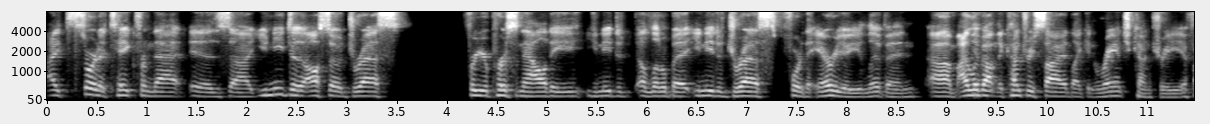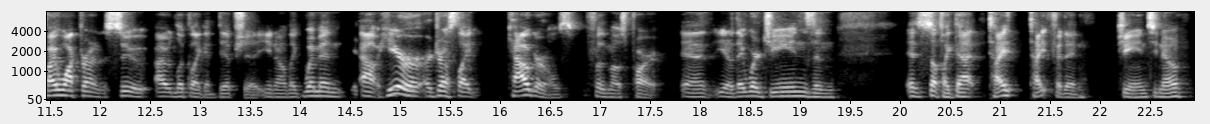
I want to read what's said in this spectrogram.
I sort of take from that is uh, you need to also dress for your personality. You need to a little bit. You need to dress for the area you live in. Um, I live out in the countryside, like in ranch country. If I walked around in a suit, I would look like a dipshit. You know, like women out here are dressed like cowgirls for the most part, and you know they wear jeans and and stuff like that, tight tight fitting jeans. You know,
